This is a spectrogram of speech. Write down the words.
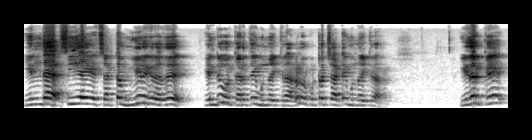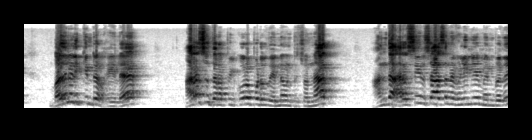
இந்த சிஏஏ சட்டம் மீறுகிறது என்று ஒரு கருத்தை முன்வைக்கிறார்கள் ஒரு குற்றச்சாட்டை முன்வைக்கிறார்கள். இதற்கு பதிலளிக்கின்ற வகையில் அரசு தரப்பில் கூறப்படுவது என்னவென்று சொன்னால் அந்த அரசியல் சாசன விழுமியம் என்பது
